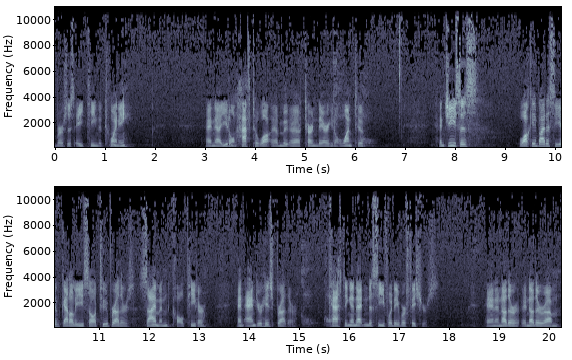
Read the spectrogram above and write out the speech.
verses 18 to 20. And uh, you don't have to walk, uh, uh, turn there, you don't want to. And Jesus, walking by the Sea of Galilee, saw two brothers, Simon, called Peter, and Andrew his brother, casting a net in the sea, for they were fishers. And another, another, um,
